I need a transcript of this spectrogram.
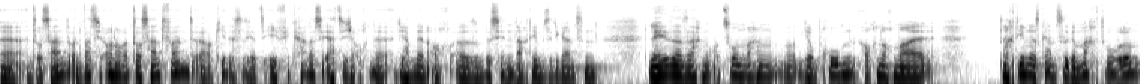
äh, interessant. Und was ich auch noch interessant fand, äh, okay, das ist jetzt eh Fäkales, er hat sich auch, eine, die haben dann auch äh, so ein bisschen, nachdem sie die ganzen Lasersachen, Ozon machen ihre Proben auch nochmal, nachdem das Ganze gemacht wurde,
